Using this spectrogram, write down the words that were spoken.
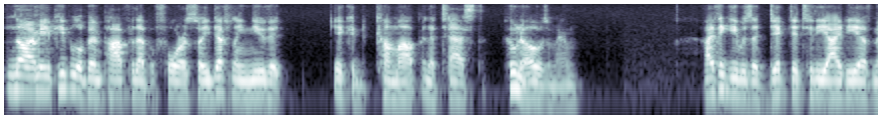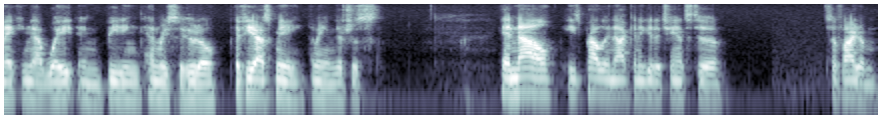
no, I mean, people have been popped for that before, so he definitely knew that it could come up in a test. Who knows, man? I think he was addicted to the idea of making that weight and beating Henry Cejudo. If you ask me, I mean, there's just, and now he's probably not going to get a chance to, to fight him.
